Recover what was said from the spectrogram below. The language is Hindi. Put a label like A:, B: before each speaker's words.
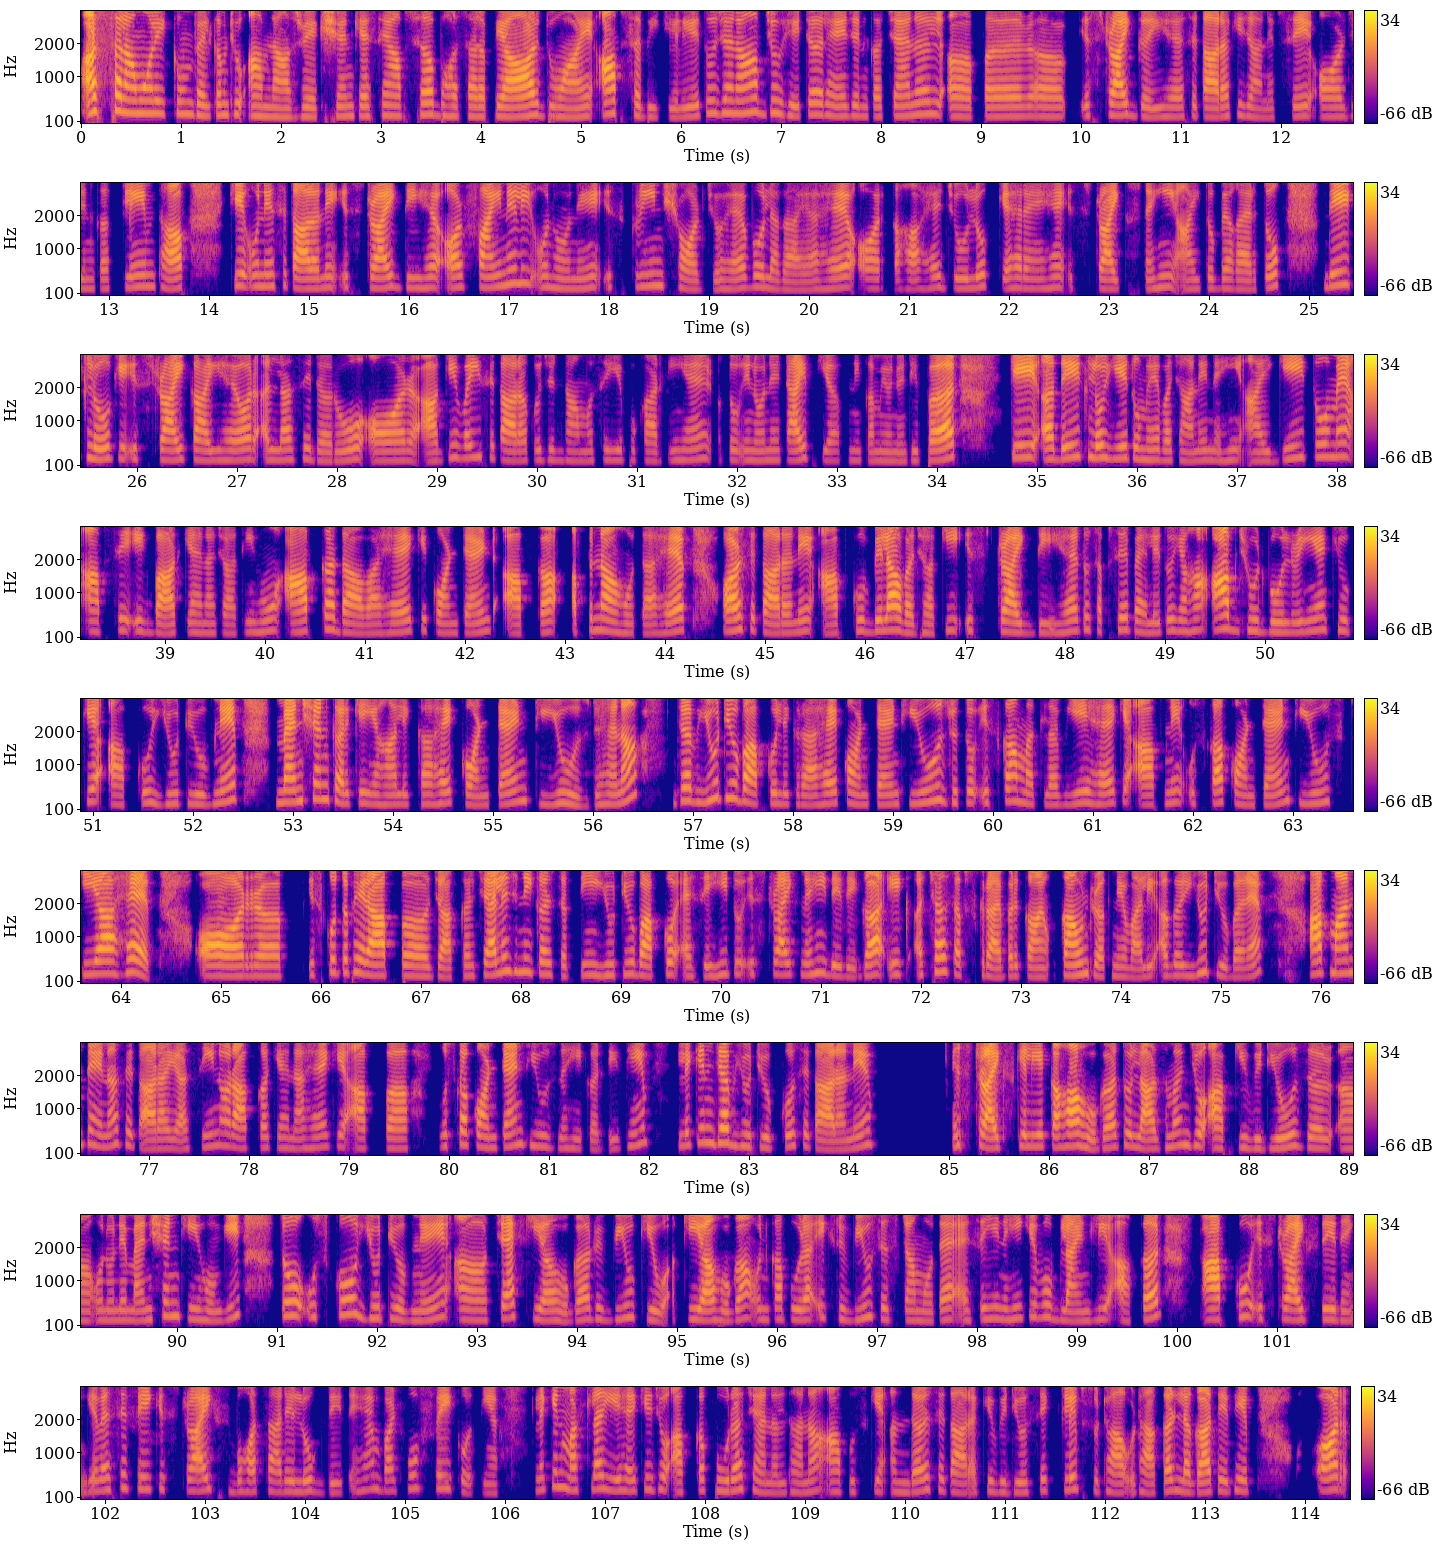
A: अस्सलामुअलैकुम वेलकम टू आमनाज़ रिएक्शन कैसे हैं आप सब? बहुत सारा प्यार, दुआएँ आप सभी के लिए। तो जनाब जो हेटर हैं जिनका चैनल पर स्ट्राइक गई है सितारा की जानिब से और जिनका क्लेम था कि उन्हें सितारा ने स्ट्राइक दी है और फाइनली उन्होंने स्क्रीनशॉट जो है वो लगाया है और कहा है जो लोग कह रहे हैं स्ट्राइक्स नहीं आई तो बगैर तो देख लो कि स्ट्राइक आई है और अल्लाह से डरो और आगे वही सितारा को जिन नामों से ये पुकारती हैं तो इन्होंने टाइप किया अपनी कम्युनिटी पर कि देख लो ये तुम्हें बचाने नहीं आएगी। तो मैं आपसे एक बात कहना चाहती हूँ, आपका दावा है कि कंटेंट आपका अपना होता है और सितारा ने आपको बिला वजह की स्ट्राइक दी है। तो सबसे पहले तो यहाँ आप झूठ बोल रही हैं क्योंकि आपको यूट्यूब ने मेंशन करके यहाँ लिखा है कंटेंट यूज्ड, है ना? जब यूट्यूब आपको लिख रहा है कंटेंट यूज्ड तो इसका मतलब ये है कि आपने उसका कंटेंट यूज़ किया है और इसको तो फिर आप जाकर चैलेंज नहीं कर सकती। यूट्यूब आपको ऐसे ही तो स्ट्राइक नहीं दे देगा। एक अच्छा सब्सक्राइबर काउंट रखने वाली अगर यूट्यूबर है, आप मानते हैं ना सितारा यासीन, और आपका कहना है कि आप उसका कंटेंट यूज़ नहीं करती थी लेकिन जब यूट्यूब को सितारा ने स्ट्राइक्स के लिए कहा होगा तो लाजमन जो आपकी वीडियोज़ अ, उन्होंने मेंशन की होंगी तो उसको यूट्यूब ने चेक किया होगा, रिव्यू क्यू किया होगा। उनका पूरा एक रिव्यू सिस्टम होता है, ऐसे ही नहीं कि वो ब्लाइंडली आकर आपको स्ट्राइक्स दे देंगे। वैसे फ़ेक स्ट्राइक्स बहुत सारे लोग देते हैं बट वो फ़ेक होती हैं। लेकिन मसला ये है कि जो आपका पूरा चैनल था ना, आप उसके अंदर सितारा के वीडियो से क्लिप्स उठा-उठा कर लगाते थे और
